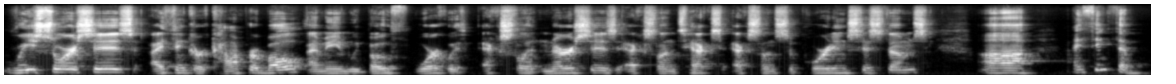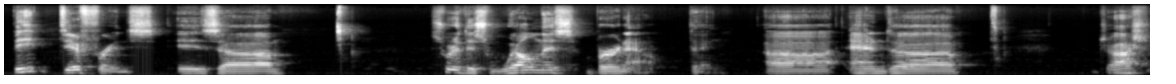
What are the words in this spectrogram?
resources, I think, are comparable. I mean, we both work with excellent nurses, excellent techs, excellent supporting systems. Uh, I think the big difference is uh, sort of this wellness burnout thing. Uh, and uh, Josh,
